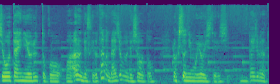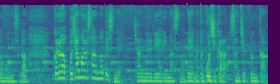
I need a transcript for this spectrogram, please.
状態によるとこはあるんですけど多分大丈夫でしょうと。ロキソニンも用意してるし、うん、大丈夫だと思うんですがこれはポジャマルさんのですねチャンネルでやりますのでまた5時から30分間、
